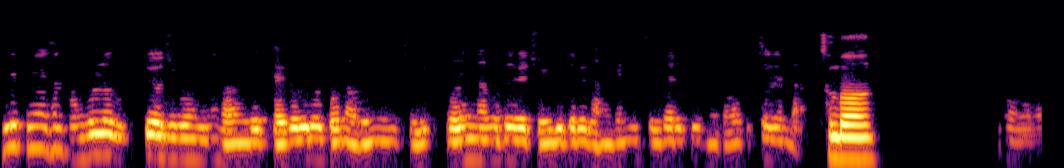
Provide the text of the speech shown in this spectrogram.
필리핀에선 동굴로 묶여지고 있는 가운데 대거리로 본 어린, 줄, 어린 나무들의 줄기들을 당기는 줄다리기 행사가 국제된다. 3번, 어,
